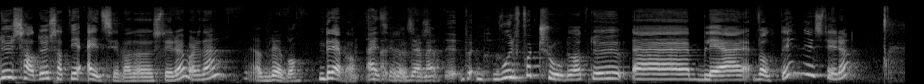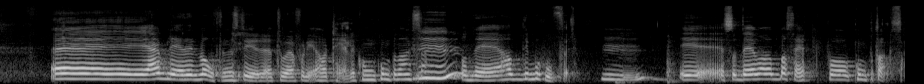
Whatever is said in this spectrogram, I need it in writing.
du sa du satt i Eidsiva-styret, var det det? Ja, bredbånd. Bredbånd. Eidsiva Bredbånd. Hvorfor tror du at du eh, ble valgt inn i styret? Eh, Jeg ble valgt inn i styret tror jeg, fordi jeg har telekomkompetanse, og det hadde de behov for. Eh, Så det var basert på kompetanse.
